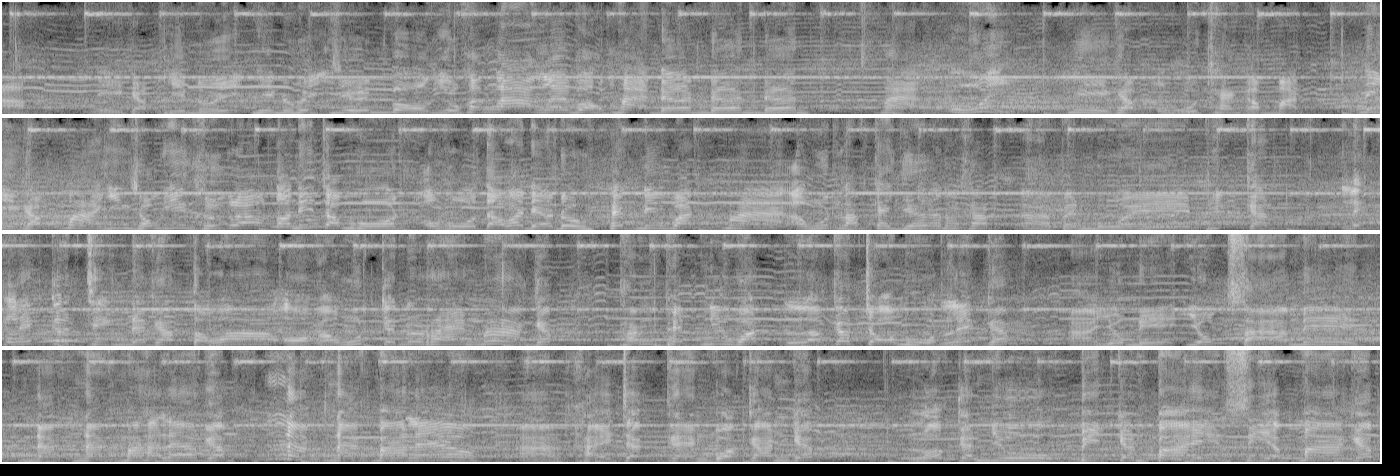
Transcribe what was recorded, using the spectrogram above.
อะนี่ครับพี่นุ้ยพี่นุ้ยยืนโบกอยู่ข้างล่างเลยบอกมาเดินเดินเดินมาอุ้ยนี่ครับโอ้โหแข่งกับหมัดนี่ครับมายิ่งชกยิ่งคึกแล้ว ตอนนี้จอมโหดโอ้โหแต่ว่าเดี๋ยวดูเพชรนิวัฒน์มาอาวุธลับแกเยอะนะครับเป็นมวยพิกัดเล็ก ๆ ก็จริงนะครับ แต่ว่าออกอาวุธกันแรงมากครับ ทั้งเพชรนิวัฒน์แล้วก็จอมโหดเล็กครับอ่ายกนี้ยก3นี่หนักหนักๆมาแล้วครับ หนักหนักๆมาแล้วอ่าใครจะแกร่งกว่ากันครับล็อกกันอยู่บิดกันไปเสียบมาครับ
